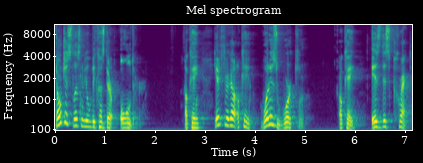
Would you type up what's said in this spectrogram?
Don't just listen to people because they're older. Okay? You have to figure out, okay, what is working? Okay, is this correct?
